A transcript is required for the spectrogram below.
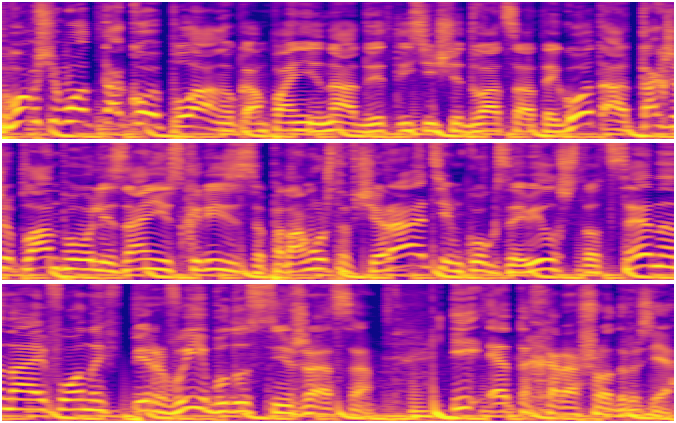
В общем, вот такой план у компании на 2020 год, а также план по вылезанию из кризиса, потому что вчера Тим Кук заявил, что цены на айфоны впервые будут снижаться. И это хорошо, друзья.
